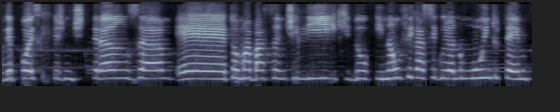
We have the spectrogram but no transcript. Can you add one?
depois que a gente transa, é tomar bastante líquido e não ficar segurando muito tempo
